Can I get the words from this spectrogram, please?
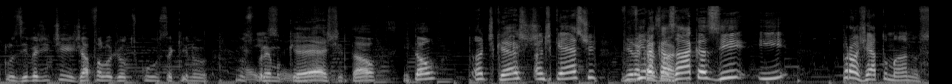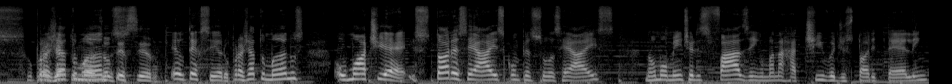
Inclusive, a gente já falou de outros cursos aqui no, no É Supremo. Cast e tal. Então, Anticast. Anticast, Vira Vira, Casaca. Casacas e, e Projeto Humanos. O Projeto, Projeto Humanos é o Humanos. terceiro. É o terceiro. O Projeto Humanos, o mote é histórias reais com pessoas reais. Normalmente eles fazem uma narrativa de storytelling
